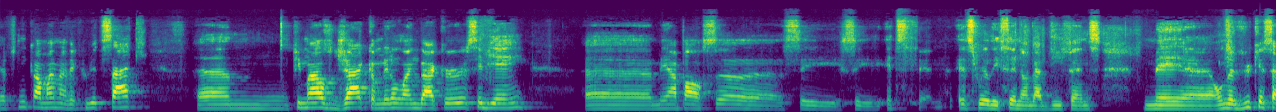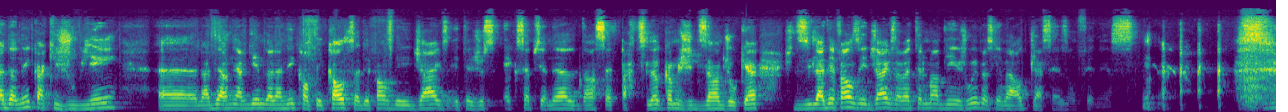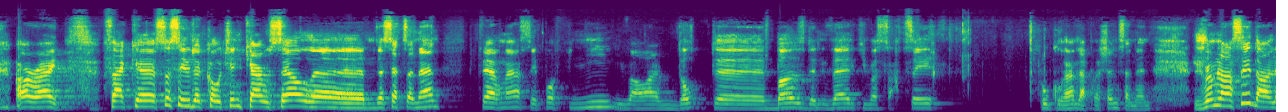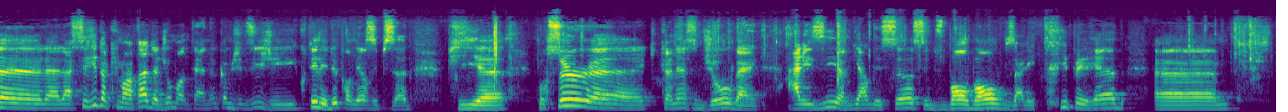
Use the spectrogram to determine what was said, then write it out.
a fini quand même avec 8 sacs. puis Miles Jack comme middle linebacker, c'est bien. Euh, mais à part ça, euh, c'est, it's thin. It's really thin on that defense. Mais euh, on a vu que ça donnait quand il joue bien. la dernière game de l'année contre les Colts, la défense des Jags était juste exceptionnelle dans cette partie-là. Comme je disais en joker, je dis la défense des Jags avait tellement bien joué parce qu'il avait hâte que la saison finisse. All right. Fait que ça, c'est le coaching carousel de cette semaine. Clairement, c'est pas fini. Il va y avoir d'autres buzz de nouvelles qui vont sortir au courant de la prochaine semaine. Je veux me lancer dans la, série documentaire de Joe Montana. Comme j'ai dit, j'ai écouté les deux premiers épisodes. Puis euh, pour ceux euh, qui connaissent Joe, ben allez-y, regardez ça. C'est du bonbon. Vous allez triper raide. Euh,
